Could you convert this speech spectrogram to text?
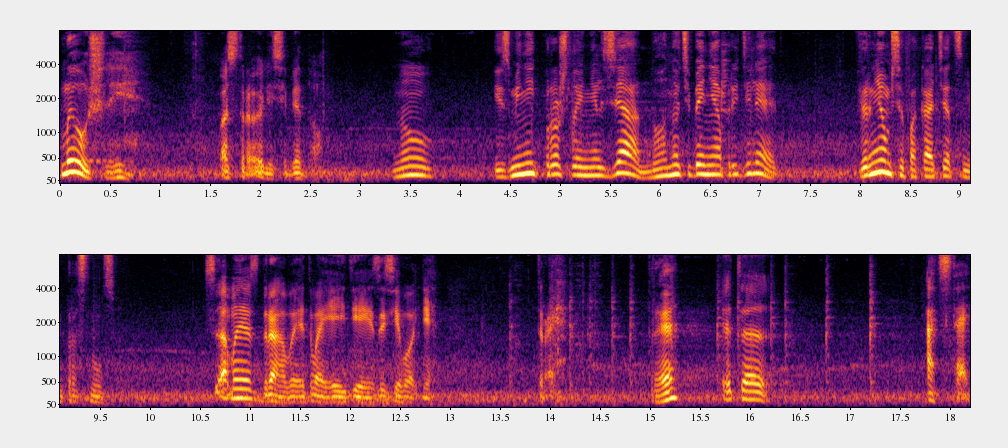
Мы ушли, построили себе дом. Ну, изменить прошлое нельзя, но оно тебя не определяет. Вернемся, пока отец не проснулся. Самая здравая твоя идея за сегодня. Тре. Тре? Это... Отстань.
